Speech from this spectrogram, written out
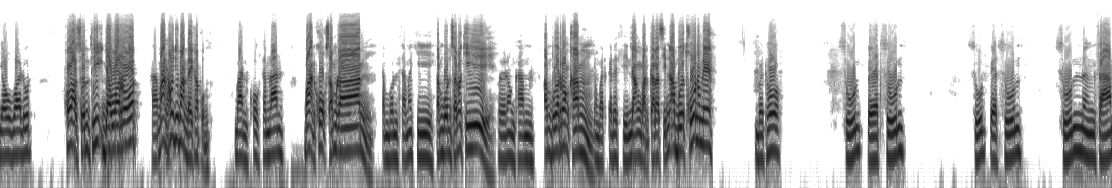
เยาวรุษพ่อสนธิเยาวรส ครับ บ้านเขาอยู่บ้านใดครับผม บ้านโคกสำรันบ้านโคกสำราญตำบลสามัคคีตำบลสามัคคีอำเภอร่องคอำเภอร่องคำจังหวัดกาฬสินำธุ์จังหวัดกาฬสินธุ์เอาเบอร์โทรน้ำแน่เบอร์โทรศูนย์แปดศูนย์ศูนย์แปดศูนย์ศูนย์หนึ่งสาม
